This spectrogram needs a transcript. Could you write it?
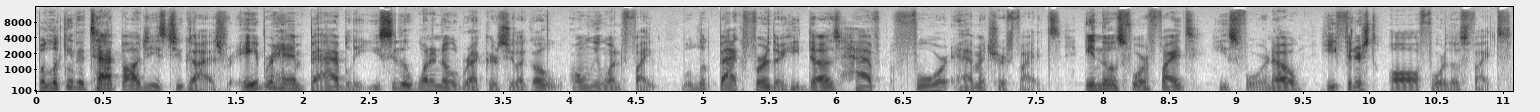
But looking at the tapology, these two guys, for Abraham Babley, you see the 1 0 record. So you're like, oh, only one fight. We'll look back further. He does have four amateur fights. In those four fights, he's 4 0. He finished all four of those fights.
